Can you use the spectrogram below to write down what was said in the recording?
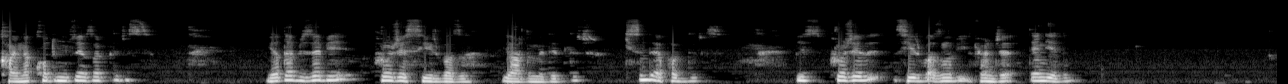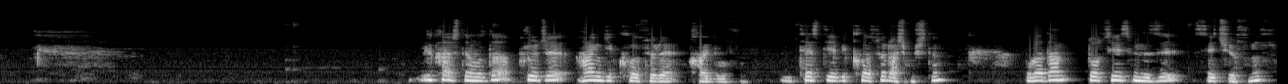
kaynak kodumuzu yazabiliriz. Ya da bize bir proje sihirbazı yardım edebilir. İkisini de yapabiliriz. Biz proje sihirbazını bir ilk önce deneyelim. İlk açtığımızda proje hangi klasöre kaydolsun? Test diye bir klasör açmıştım. Buradan dosya isminizi seçiyorsunuz.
